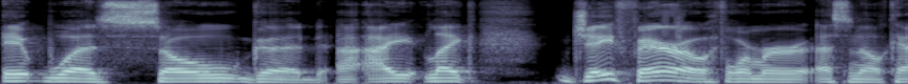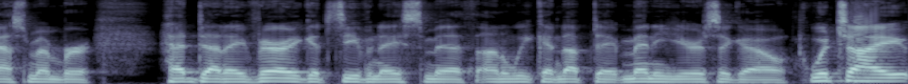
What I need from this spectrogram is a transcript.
It was so good. I, I like Jay Pharoah, former SNL cast member, had done a very good Stephen A. Smith on Weekend Update many years ago, which I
